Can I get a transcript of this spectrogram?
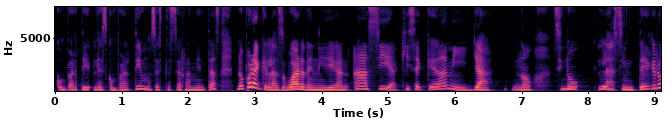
Compartir, les compartimos estas herramientas, no para que las guarden y digan, ah, sí, aquí se quedan y ya, no, sino las integro,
